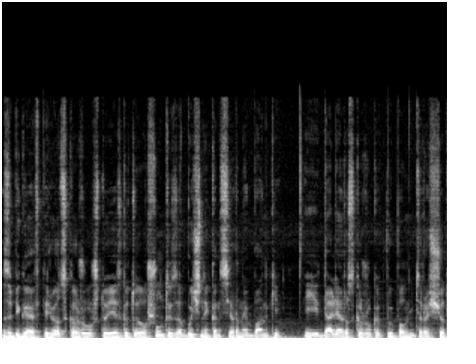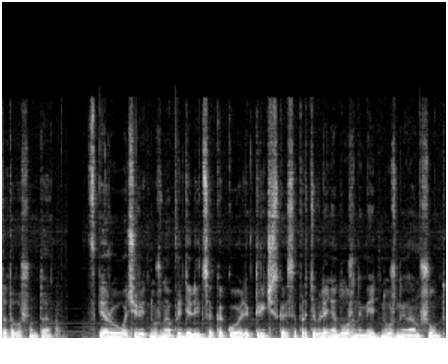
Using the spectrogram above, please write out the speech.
Забегая вперед, скажу, что я изготовил шунт из обычной консервной банки. И далее расскажу, как выполнить расчет этого шунта. В первую очередь нужно определиться, какое электрическое сопротивление должен иметь нужный нам шунт.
